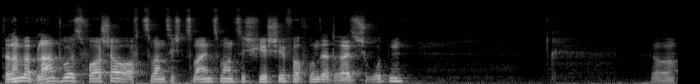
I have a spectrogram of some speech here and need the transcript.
Dann haben wir Plantours Vorschau auf 2022, vier Schiffe auf 130 Routen. Ja,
